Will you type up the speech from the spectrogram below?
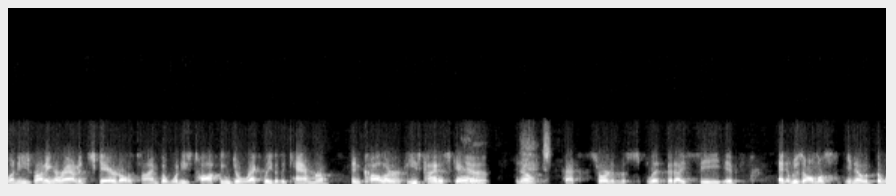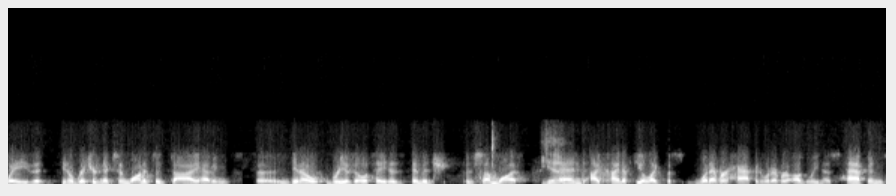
when he's running around and scared all the time, but when he's talking directly to the camera in color, he's kind of scared. Yeah. You know, that's sort of the split that I see. If and it was almost you know the way that you know Richard Nixon wanted to die, having uh, you know rehabilitate his image somewhat. Yeah. And I kind of feel like this, whatever happened, whatever ugliness happened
